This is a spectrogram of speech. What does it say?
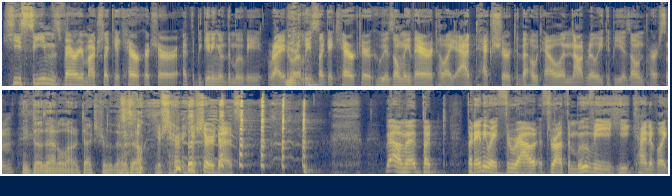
he seems very much like a caricature at the beginning of the movie, right? Or at least like a character who is only there to like add texture to the hotel and not really to be his own person. He does add a lot of texture to the hotel. He sure he sure does. um, but but anyway, throughout throughout the movie, he kind of like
